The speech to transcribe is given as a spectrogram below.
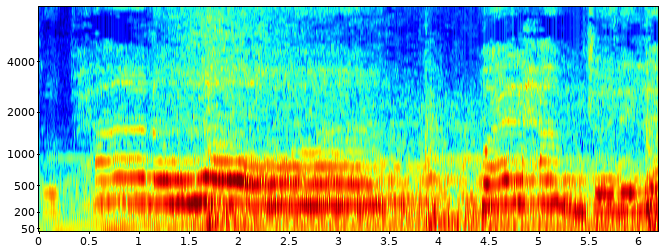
Subhanallah, walhamdulillah.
